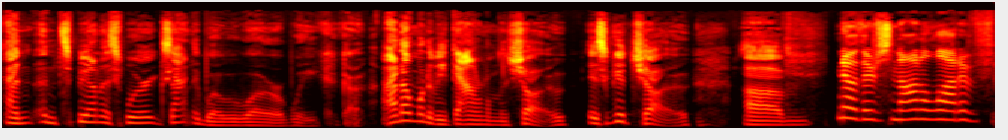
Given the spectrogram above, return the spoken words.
And and to be honest, we're exactly where we were a week ago. I don't want to be down on the show. It's a good show. Um, no, there's not a lot of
